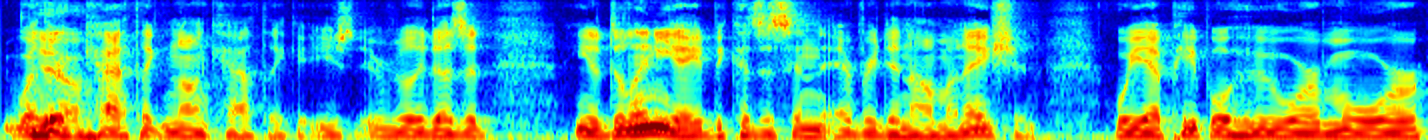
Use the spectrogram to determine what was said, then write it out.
whether Yeah. Catholic, non-Catholic. It, it really doesn't, you know, delineate because it's in every denomination. We have people who are more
